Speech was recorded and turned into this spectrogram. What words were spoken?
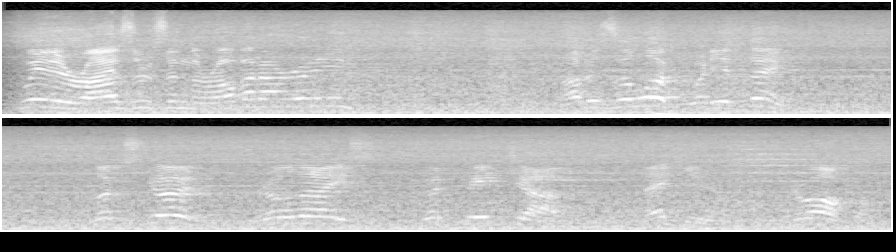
Completed risers in the robot already? How does it look? What do you think? Looks good, real nice. Good paint job. Thank you. You're welcome.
